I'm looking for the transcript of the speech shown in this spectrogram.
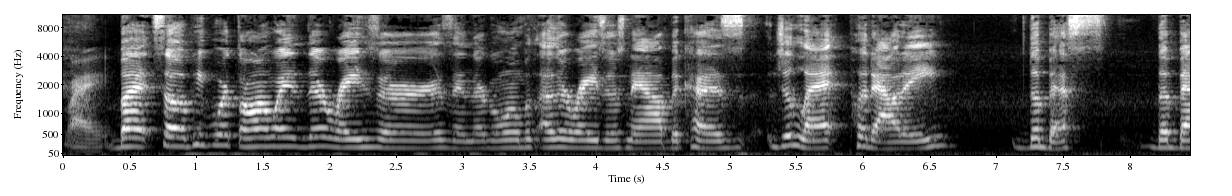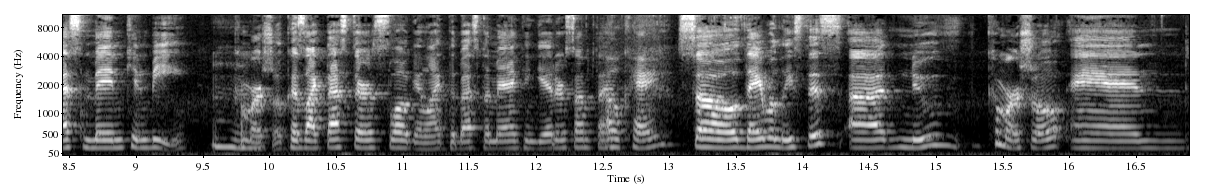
Right. But so people were throwing away their razors and they're going with other razors now because Gillette put out a the best the best men can be commercial because like that's their slogan like the best a man can get or something. Okay. So they released this uh, new commercial and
